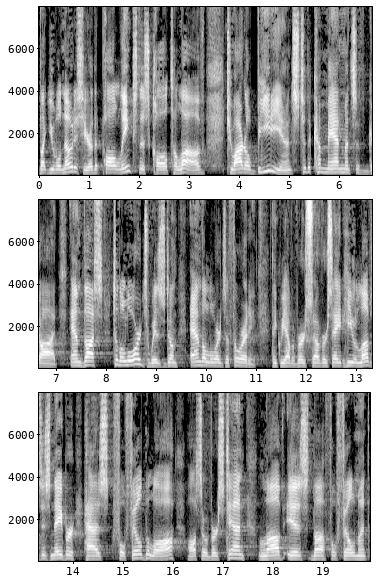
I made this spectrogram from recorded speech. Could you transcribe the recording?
But you will notice here that Paul links this call to love to our obedience to the commandments of God, and thus to the Lord's wisdom and the Lord's authority. I think we have a verse, uh, verse 8 He who loves his neighbor has fulfilled the law. Also, verse 10 love is the fulfillment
